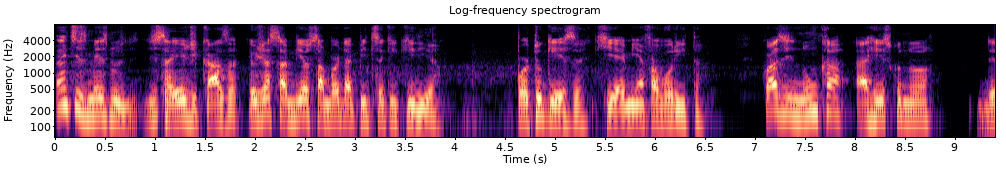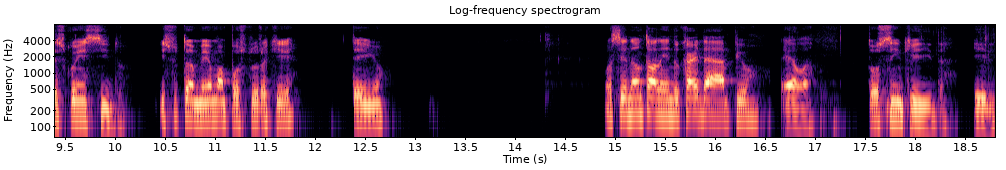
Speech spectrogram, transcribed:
Antes mesmo de sair de casa, eu já sabia o sabor da pizza que queria. Portuguesa, que é minha favorita. Quase nunca arrisco no desconhecido. Isso também é uma postura que tenho. Você não tá lendo o cardápio. Ela. Tô sim, querida. Ele.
